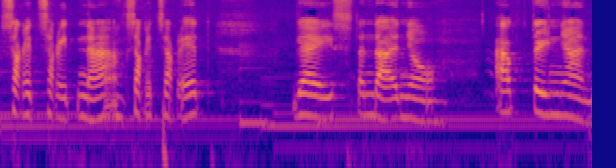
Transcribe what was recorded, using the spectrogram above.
sakit-sakit na, ang sakit-sakit, guys, tandaan nyo, after nyan,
